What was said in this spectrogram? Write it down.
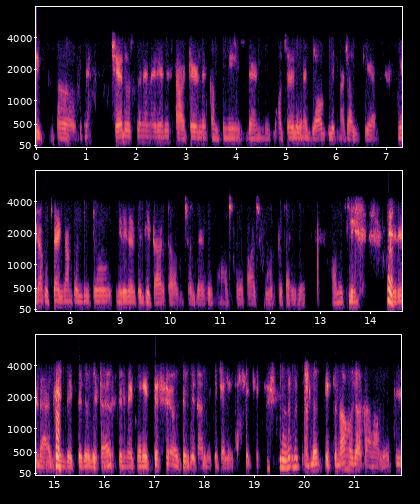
एक कितने छह दोस्तों ने मेरे लिए स्टार्टेड लाइक कंपनीज़ देन बहुत सारे लोगों ने ब्लॉग लिखना चालू किया। मेरा खुद का एग्ज़ाम्पल दू तो मेरे घर पे गिटार था थे आज मेरे पास फोर टू फाइव है ऑनेस्टली मेरे डैड देखते थे गिटार फिर मेरे को देखते थे और फिर गिटार लेके चले जाते थे। मतलब इतना हो जाता है ना ब्रो कि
